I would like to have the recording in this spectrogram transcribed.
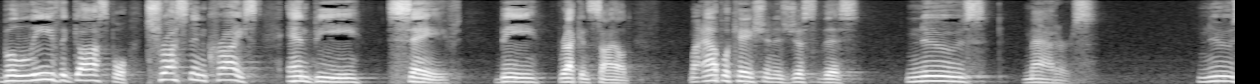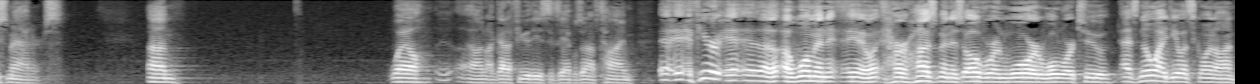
believe the gospel, trust in Christ, and be saved. Be reconciled. My application is just this news matters. News matters. Um, well, I got a few of these examples, I don't have time. If you're a woman, you know, her husband is over in war, World War II, has no idea what's going on,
